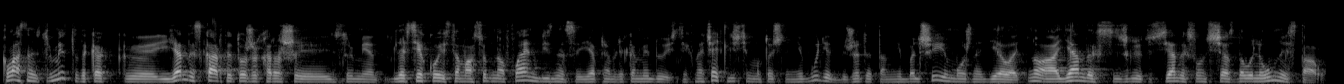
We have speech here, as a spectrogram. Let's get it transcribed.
Классный инструмент, это как э, Яндекс карты тоже хороший инструмент. Для всех, кто есть там особенно офлайн бизнесы, я прям рекомендую с них начать лишнему точно не будет, бюджеты там небольшие можно делать. Ну а Яндекс, я же говорю, то есть Яндекс он сейчас довольно умный стал,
